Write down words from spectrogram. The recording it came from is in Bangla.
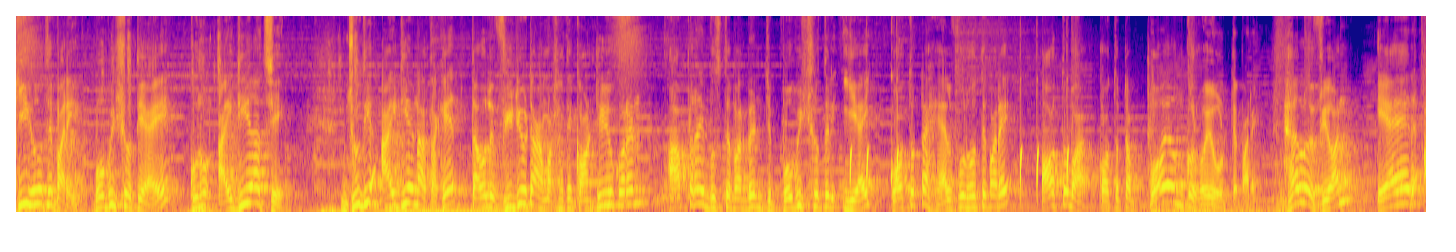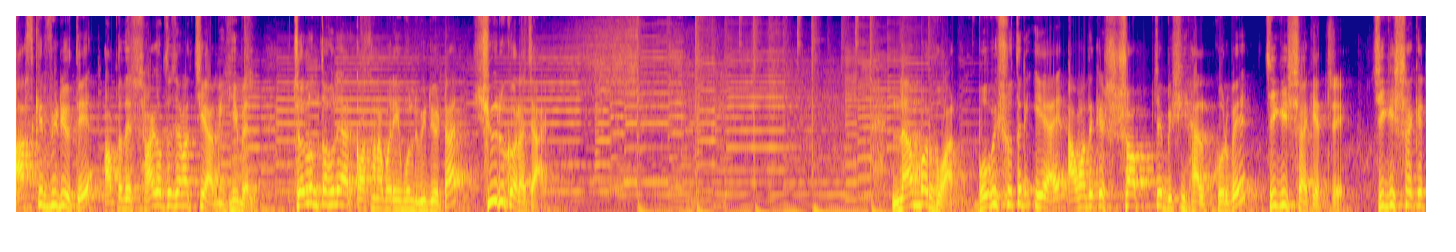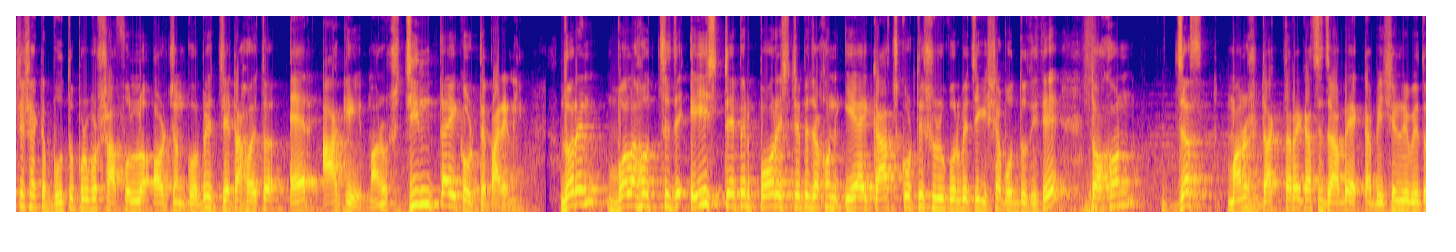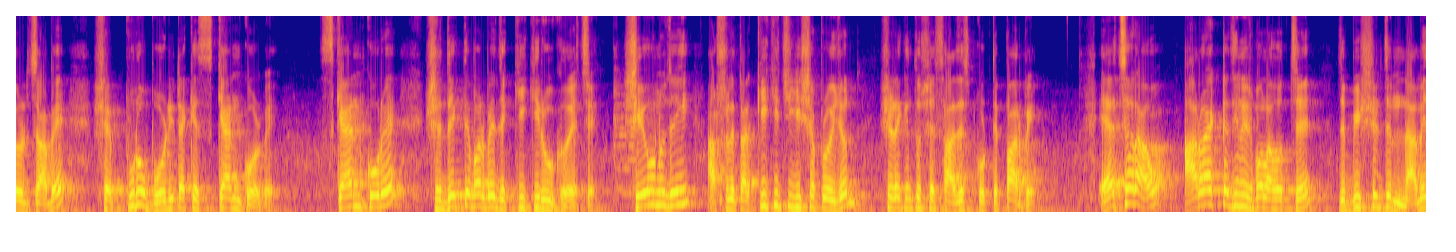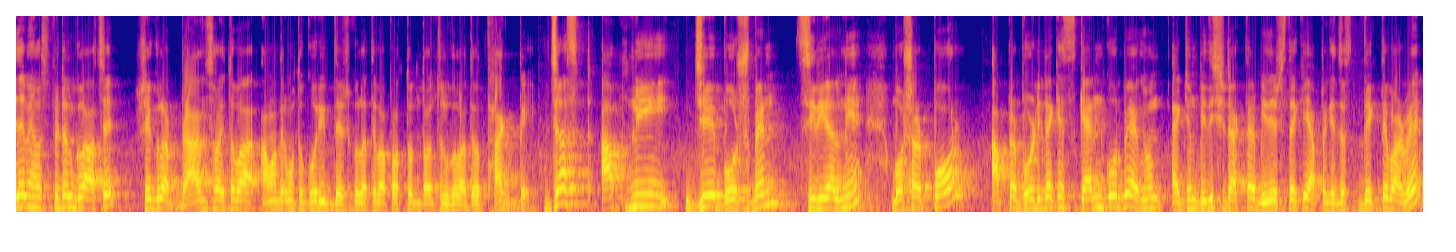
কি হতে পারে? ভবিষ্যতে আয়ে কোনো আইডিয়া আছে? যদি আইডিয়া না থাকে, তাহলে ভিডিওটা আমার সাথে কন্টিনিউ করেন। আপনারাই বুঝতে পারবেন যে ভবিষ্যতের ইআই কতটা হেল্পফুল হতে পারে অথবা কতটা ভয়ঙ্কর হয়ে উঠতে পারে। হ্যালো এভরিওয়ান এআই এর আজকের ভিডিওতে আপনাদের স্বাগত জানাচ্ছি আমি হিমেল। চলুন তাহলে আর কথা না বাড়িয়ে মূল ভিডিওটা শুরু করা যায়। নাম্বার ওয়ান ভবিষ্যতের এআই আমাদেরকে সবচেয়ে বেশি হেল্প করবে চিকিৎসা ক্ষেত্রে। চিকিৎসা ক্ষেত্রে সে একটা ভূতপূর্ব সাফল্য অর্জন করবে, যেটা হয়তো এর আগে মানুষ চিন্তাই করতে পারেনি। ধরেন, বলা হচ্ছে যে এই স্টেপের পর স্টেপে যখন এআই কাজ করতে শুরু করবে চিকিৎসা পদ্ধতিতে, তখন জাস্ট মানুষ ডাক্তারের কাছে যাবে, একটা মেশিনের ভিতর যাবে, সে পুরো বডিটাকে স্ক্যান করবে। স্ক্যান করে সে দেখতে পারবে যে কি কি রোগ হয়েছে। সে অনুযায়ী আসলে তার কি কি চিকিৎসা প্রয়োজন, সেটা কিন্তু সে সাজেস্ট করতে পারবে। এছাড়াও আরও একটা জিনিস বলা হচ্ছে যে বিশ্বের যে নামি দামি হসপিটালগুলো আছে, সেগুলোর ব্রাঞ্চ হয়তো বা আমাদের মতো গরিব দেশগুলোতে বা প্রত্যন্ত অঞ্চলগুলোতেও থাকবে। জাস্ট আপনি যে বসবেন সিরিয়াল নিয়ে, বসার পর আপনার বডিটাকে স্ক্যান করবে এবং একজন বিদেশি ডাক্তার বিদেশ থেকে আপনাকে জাস্ট দেখতে পারবে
